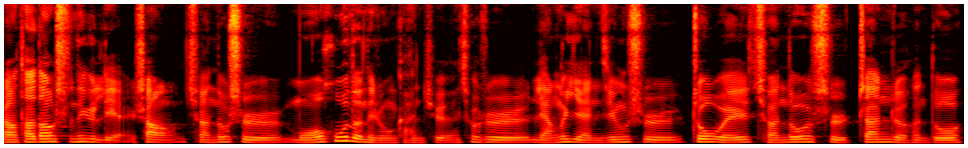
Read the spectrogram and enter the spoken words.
然后他当时那个脸上全都是模糊的那种感觉，就是两个眼睛是周围全都是沾着很多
